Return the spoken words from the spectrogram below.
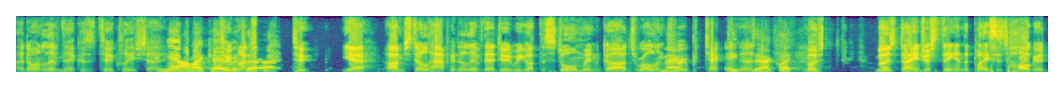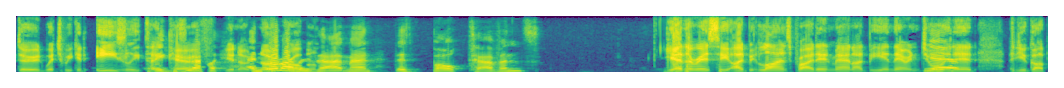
I don't want to live there because it's too cliche. Yeah, I'm okay Too with much- that. Yeah, I'm still happy to live there, dude. We got the Stormwind guards rolling through, protecting us. Exactly. most most dangerous thing in the place is Hogger, dude, which we could easily take care Exactly. of. You know, And no not problem. only that, man, there's bulk taverns. Yeah, there is. See, I'd be Lion's Pride Inn, man. I'd be in there enjoying Yeah. it. And you got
